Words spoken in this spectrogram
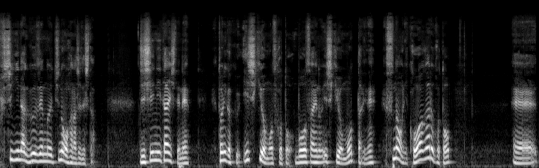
不思議な偶然の一のお話でした。地震に対してね、とにかく意識を持つこと、防災の意識を持ったりね、素直に怖がること、えー、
